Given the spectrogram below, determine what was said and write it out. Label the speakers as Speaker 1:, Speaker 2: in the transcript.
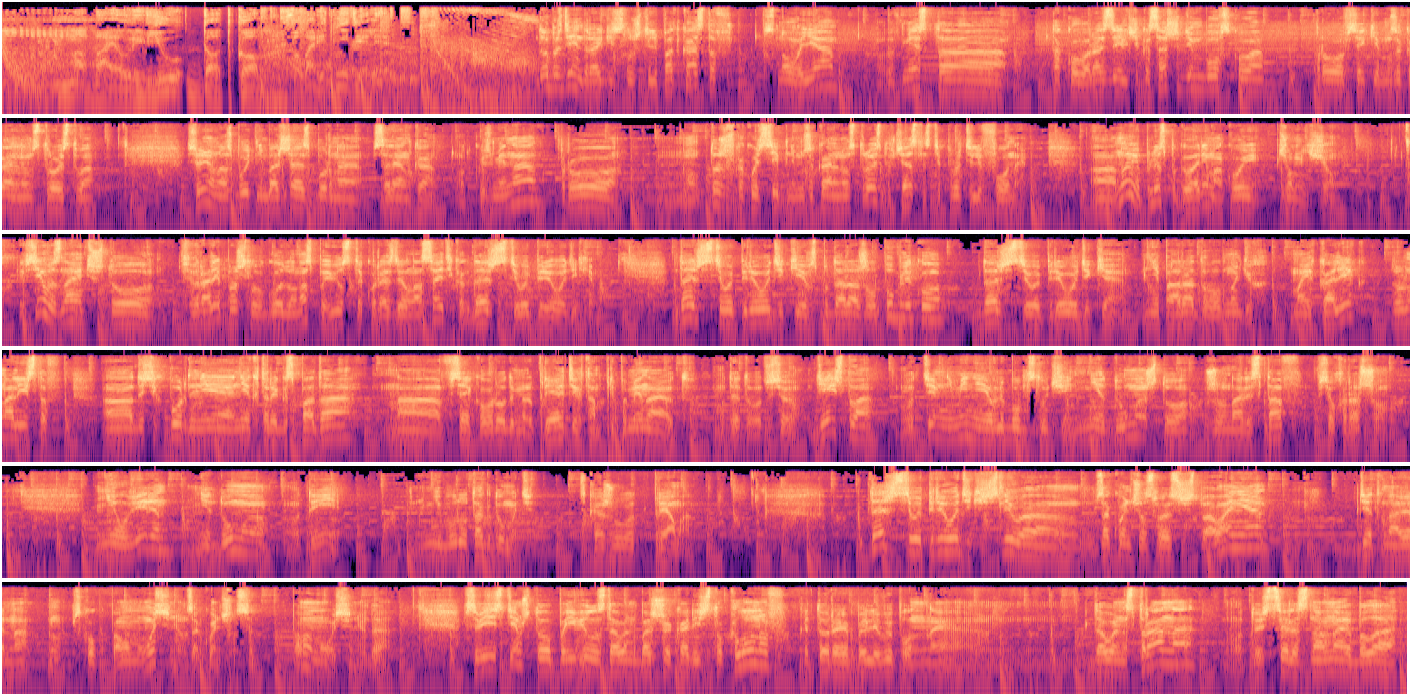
Speaker 1: MobileReview.com Фаворит недели
Speaker 2: Добрый день, дорогие слушатели подкастов. Снова я. Вместо такого разделчика Саши Дембовского про всякие музыкальные устройства. Сегодня у нас будет небольшая сборная солянка от Кузьмина про ну, тоже в какой-то степени музыкальное устройство, в частности про телефоны. А, ну и плюс поговорим о кое-чем еще. И все вы знаете, что в феврале прошлого года у нас появился такой раздел на сайте, как дальше сетевой периодики. Дальше сетевой периодики взбудоражил публику, дальше сетевой периодики не порадовал многих моих коллег, журналистов. А, до сих пор мне некоторые господа на всякого рода мероприятиях там припоминают вот это вот все действо. Вот, тем не менее, я в любом случае не думаю, что в журнале Став все хорошо. Не уверен, не думаю, вот и не буду так думать. Скажу вот прямо. Дальше всего периодики счастливо закончил свое существование. Где-то, наверное, ну, сколько, по-моему, осенью он закончился. По-моему, осенью, да. В связи с тем, что появилось довольно большое количество клонов, которые были выполнены довольно странно. Вот, то есть цель основная была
